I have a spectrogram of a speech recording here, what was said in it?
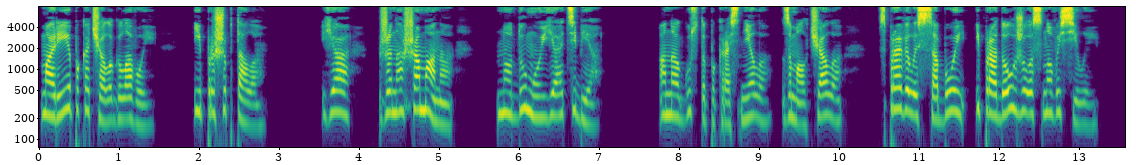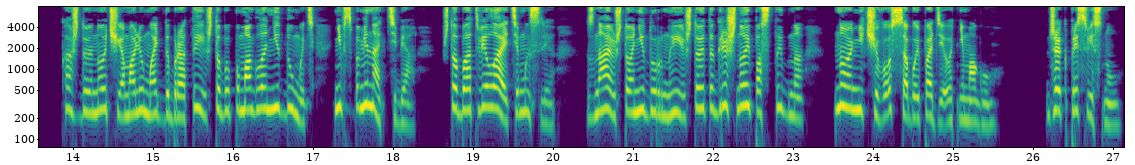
Мария покачала головой и прошептала. «Я жена шамана, но думаю я о тебе». Она густо покраснела, замолчала, справилась с собой и продолжила с новой силой. «Каждую ночь я молю мать доброты, чтобы помогла не думать, не вспоминать тебя, чтобы отвела эти мысли. Знаю, что они дурные, что это грешно и постыдно, но ничего с собой поделать не могу». Джек присвистнул.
